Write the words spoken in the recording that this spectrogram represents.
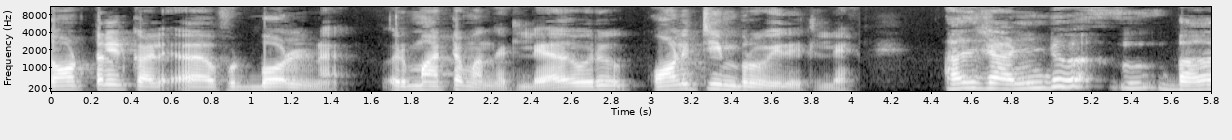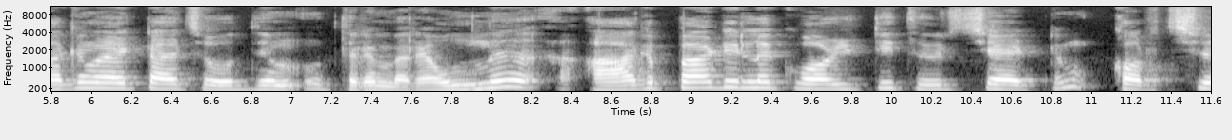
ടോട്ടൽ ഫുട്ബോളിന് ഒരു മാറ്റം വന്നിട്ടില്ലേ? അത് ഒരു ക്വാളിറ്റി ഇമ്പ്രൂവ് ചെയ്തിട്ടില്ലേ? അത് രണ്ട് ഭാഗമായിട്ട് ആ ചോദ്യം ഉത്തരം പറയാം ഒന്ന് ആകെപ്പാടിയുള്ള ക്വാളിറ്റി തീർച്ചയായിട്ടും കുറച്ച്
